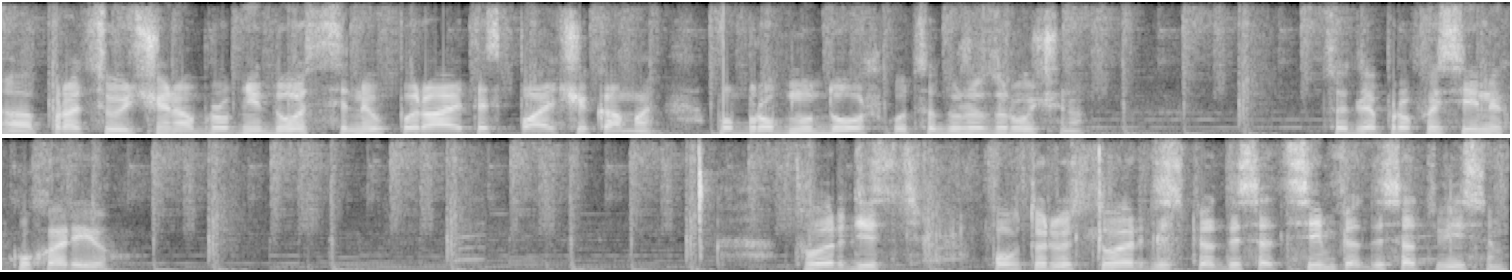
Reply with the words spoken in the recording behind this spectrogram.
е, працюючи на обробній дошці, не впираєтесь пальчиками в обробну дошку. Це дуже зручно. Це для професійних кухарів. Твердість, повторюсь, твердість 57-58.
